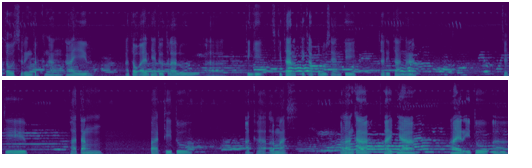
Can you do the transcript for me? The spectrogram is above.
atau sering tergenang air atau airnya itu terlalu uh, tinggi sekitar 30 cm dari tanah. Jadi batang padi itu agak lemas. Alangkah baiknya air itu uh,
